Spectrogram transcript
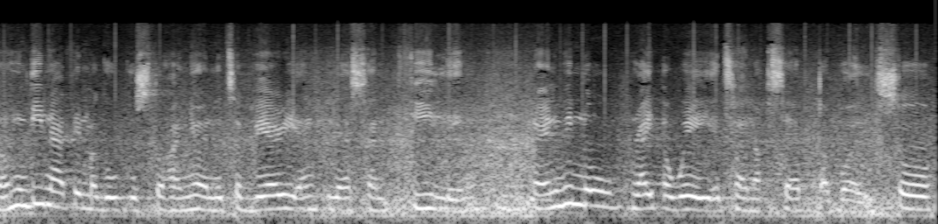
no, hindi natin magugustuhan yun. It's a very unpleasant feeling. No, and we know right away it's unacceptable. So,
